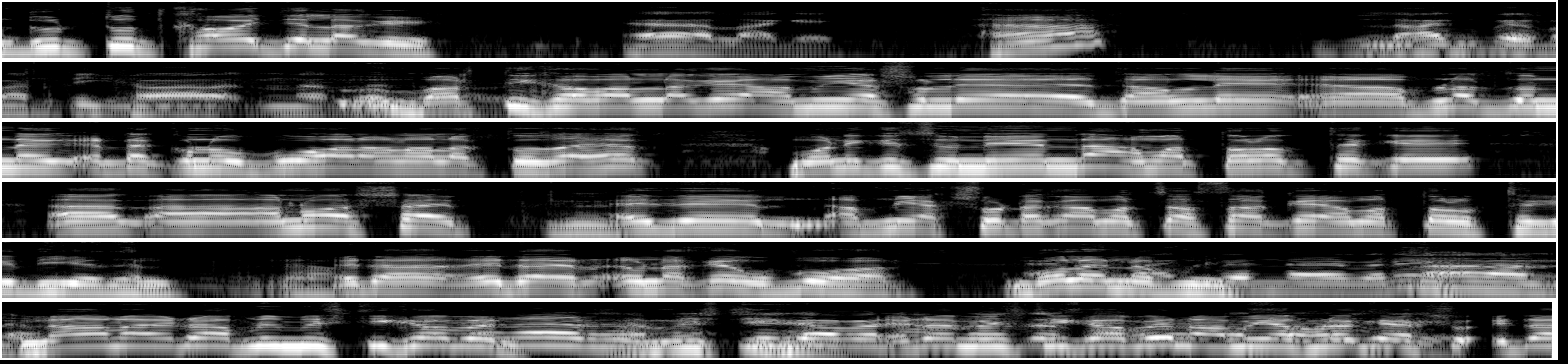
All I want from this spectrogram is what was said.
দুধ টুধ খাওয়াইতে লাগে? হ্যাঁ লাগে। হ্যাঁ? লাগবে বাড়তি বাড়তি খাবার লাগে আমি আসলে জানলে আপনার জন্য এটা কোনো উপহার আনা লাগতো। যাই হোক মনে কিছু নিয়েন না আমার তরফ থেকে আনোয়ার সাহেব এই যে আপনি একশো টাকা আমার চাচাকে আমার তরফ থেকে দিয়ে দেন। এটা এটা ওনাকে উপহার। বলেন আপনি। না না না না। না না এটা আপনি মিষ্টি খাবেন। মিষ্টি খাবেন। এটা মিষ্টি খাবেন আমি আপনাকে একশো এটা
